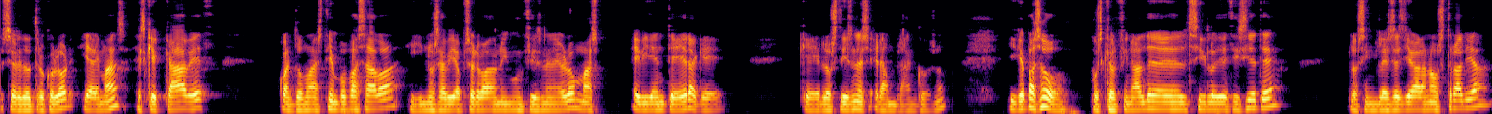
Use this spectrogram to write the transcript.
ser de otro color y además es que cada vez, cuanto más tiempo pasaba y no se había observado ningún cisne negro, más evidente era que, que los cisnes eran blancos, ¿no? ¿Y qué pasó? Pues que al final del siglo XVII los ingleses llegaron a Australia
